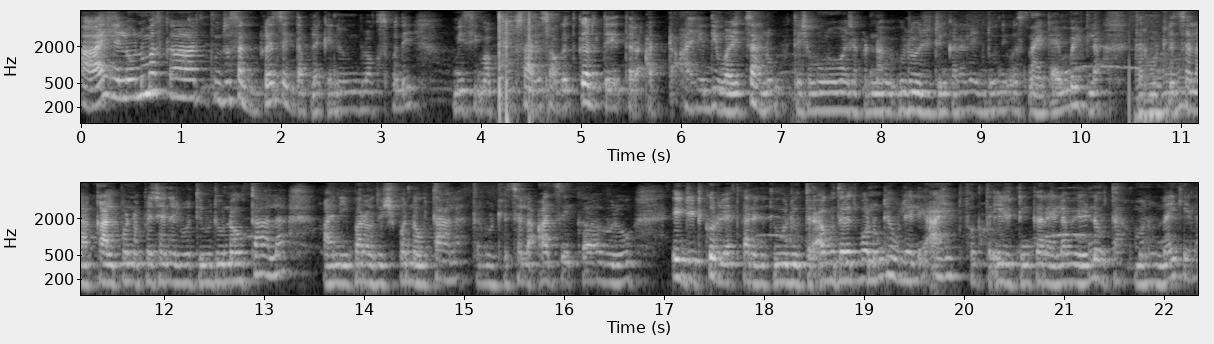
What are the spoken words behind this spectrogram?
हाय हॅलो नमस्कार. तुमचं सगळंच एकदा आपल्या काही नवीन ब्लॉग्समध्ये मी सीमा खूप सारं स्वागत करते. तर आत्ता आहे दिवाळी चालू. त्याच्यामुळं माझ्याकडनं व्हिडिओ एडिटिंग करायला एक दोन दिवस नाही टाईम भेटला. तर म्हटलं चला काल पण आपल्या चॅनलवरती व्हिडिओ नव्हता आला आणि परवा दिवशी पण नव्हता आला. तर म्हटलं चला आज एक व्हिडिओ एडिट करूयात. कारण की व्हिडिओ तर अगोदरच बनवून ठेवलेले आहेत. फक्त एडिटिंग करायला वेळ नव्हता म्हणून नाही केला.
